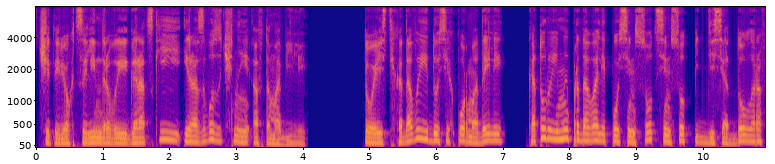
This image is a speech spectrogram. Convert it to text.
четырехцилиндровые городские и развозочные автомобили, то есть ходовые до сих пор модели, которые мы продавали по 700-750 долларов,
